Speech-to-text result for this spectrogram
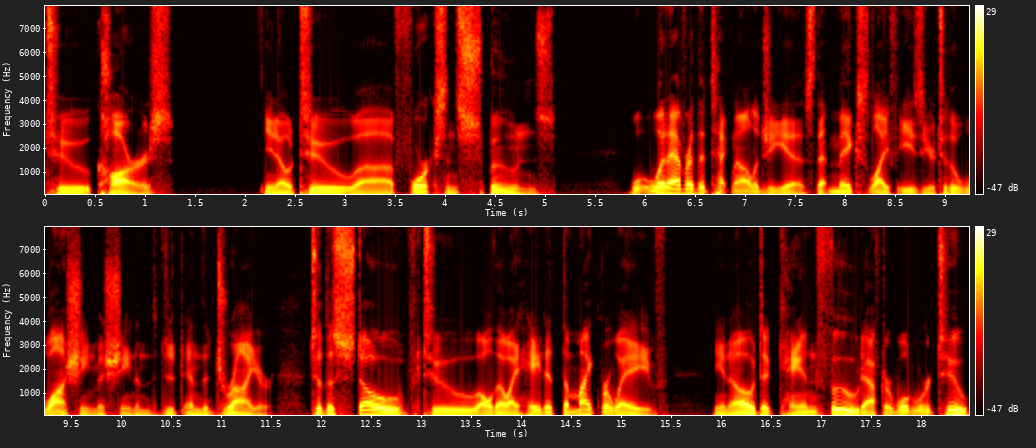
to cars, you know, to uh, forks and spoons, whatever the technology is that makes life easier, to the washing machine and the, and the dryer, to the stove, to, although I hate it, the microwave, you know, to canned food after World War II.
